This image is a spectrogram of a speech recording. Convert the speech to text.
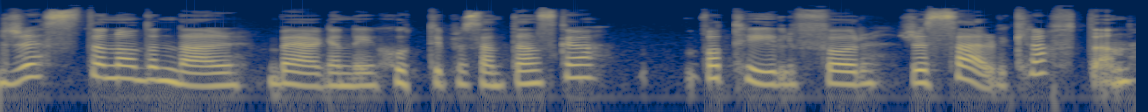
resten av den där bägaren, det är 70 procent, den ska vara till för reservkraften.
